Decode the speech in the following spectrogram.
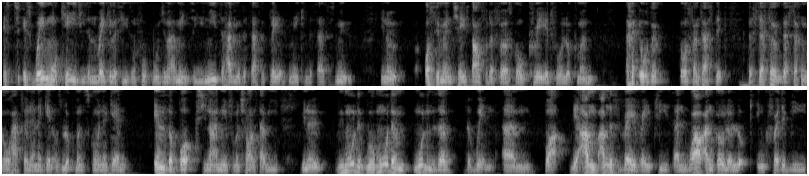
it's it's way more cagey than regular season football. Do you know what I mean? So you need to have your decisive players making decisive moves. You know, Osimhen chased down for the first goal, created for Lookman. it was a, it was fantastic. The second the second goal happened, and again it was Lookman scoring again in the box. You know what I mean? From a chance that we, you know, we more than we more than more than deserved the win. Um, but yeah, I'm I'm just very very pleased. And while Angola look incredibly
